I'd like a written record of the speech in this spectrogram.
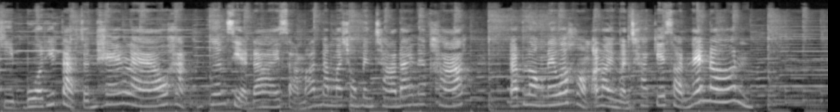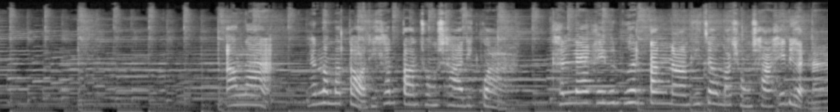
กีบบัวที่ตากจนแห้งแล้ว หากเพื่อนเสียดายสามารถนำมาชงเป็นชาได้นะคะ รับรองได้ว่าหอมอร่อยเหมือนชาเกสรแน่นอน เอาล่ะ งั้นเรามาต่อที่ขั้นตอนชงชาดีกว่า ขั้นแรกให้เพื่อนๆตั้งน้ำที่จะมาชงชาให้เดือดนะ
